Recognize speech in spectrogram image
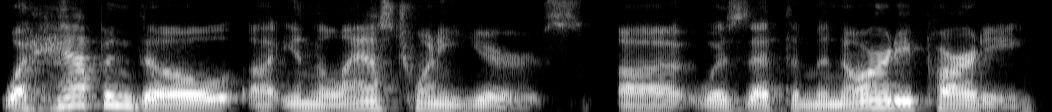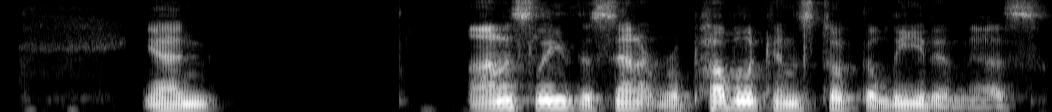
What happened, though, uh, in the last 20 years uh, was that the minority party, and honestly, the Senate Republicans took the lead in this,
